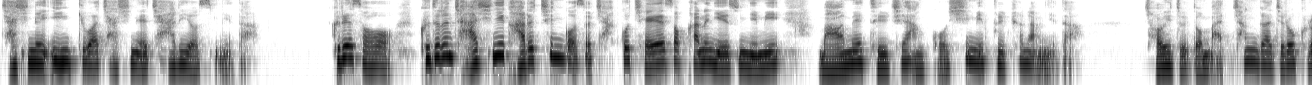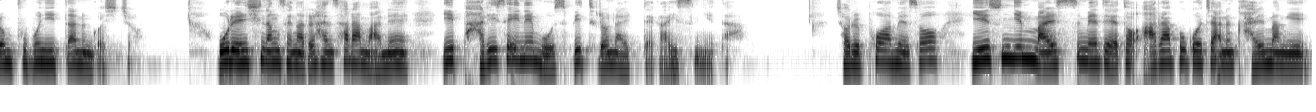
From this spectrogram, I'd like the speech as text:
자신의 인기와 자신의 자리였습니다. 그래서 그들은 자신이 가르친 것을 자꾸 재해석하는 예수님이 마음에 들지 않고 심히 불편합니다. 저희들도 마찬가지로 그런 부분이 있다는 것이죠. 오랜 신앙생활을 한 사람 안에 이 바리새인의 모습이 드러날 때가 있습니다. 저를 포함해서 예수님 말씀에 대해 더 알아보고자 하는 갈망이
